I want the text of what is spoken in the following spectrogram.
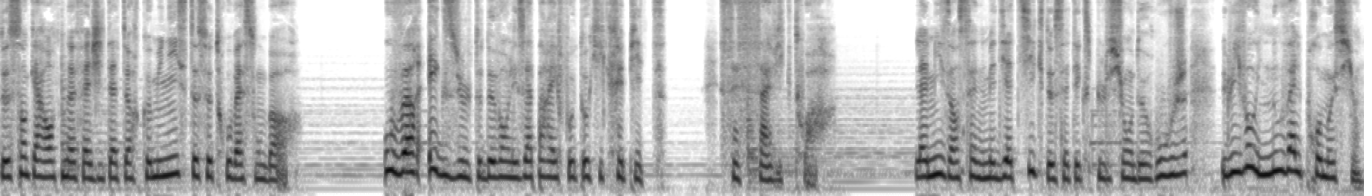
249 agitateurs communistes se trouvent à son bord. Hoover exulte devant les appareils photos qui crépitent. C'est sa victoire. La mise en scène médiatique de cette expulsion de rouge lui vaut une nouvelle promotion.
